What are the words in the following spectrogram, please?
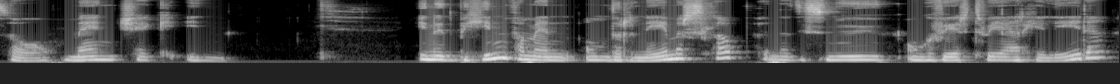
Zo, mijn check-in. In het begin van mijn ondernemerschap, en dat is nu ongeveer twee jaar geleden,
